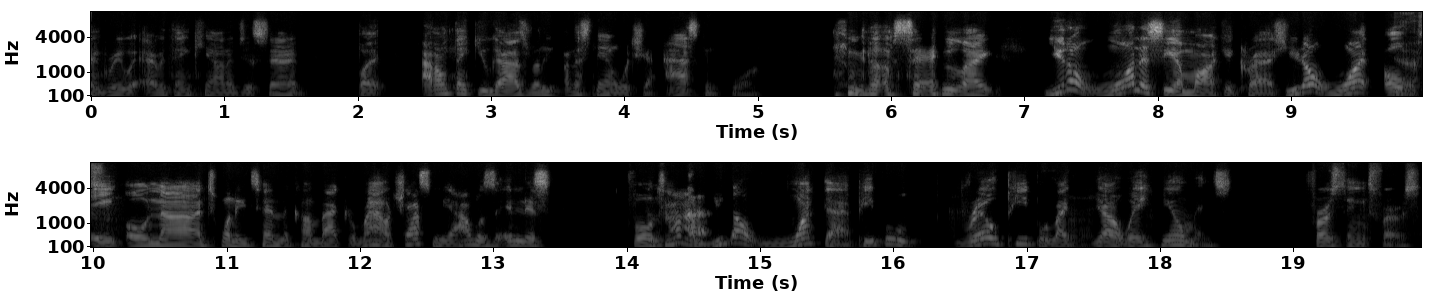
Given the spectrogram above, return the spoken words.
agree with everything Kiana just said, but I don't think you guys really understand what you're asking for. you know what I'm saying? Like, you don't want to see a market crash. You don't want 08, yes. 09, 2010 to come back around. Trust me, I was in this full time. You don't want that. People, real people, like, mm-hmm. yo, we're humans. First things first.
